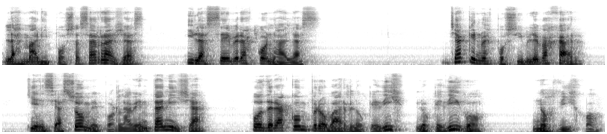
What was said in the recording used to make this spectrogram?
las mariposas a rayas y las cebras con alas. Ya que no es posible bajar, quien se asome por la ventanilla podrá comprobar lo que, lo que digo, nos dijo.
